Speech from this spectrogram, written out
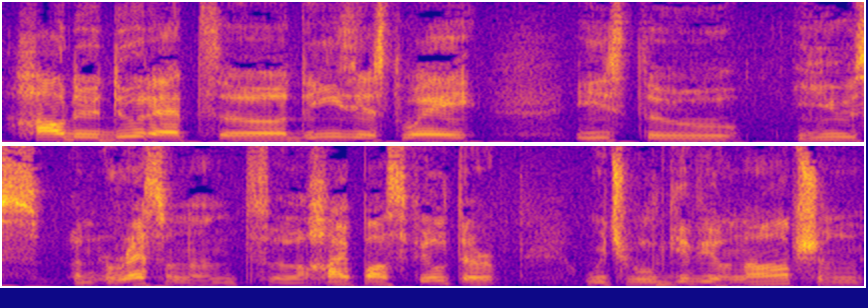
how do you do that? Uh, the easiest way is to use a resonant uh, high pass filter which will give you an option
